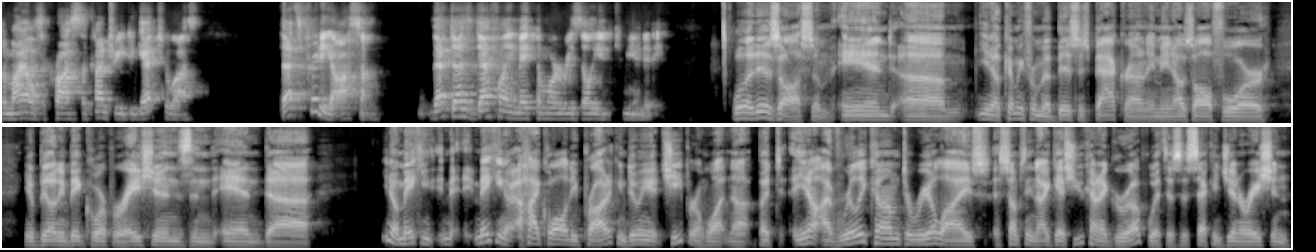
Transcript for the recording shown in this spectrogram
of miles across the country to get to us. That's pretty awesome. That does definitely make a more resilient community. Well, it is awesome. And, um, you know, coming from a business background, I mean, I was all for, you know, building big corporations and, and, uh, you know, making making a high quality product and doing it cheaper and whatnot. But you know, I've really come to realize something I guess you kind of grew up with as a second generation.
